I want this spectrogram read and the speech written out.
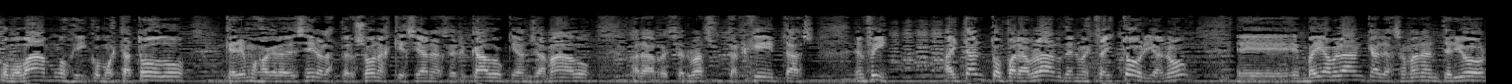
cómo vamos y cómo está todo. Queremos agradecer a las personas que se han acercado, que han llamado para reservar sus tarjetas. En fin, hay tanto para hablar de nuestra historia, ¿no? Eh, en Bahía Blanca, la semana anterior,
